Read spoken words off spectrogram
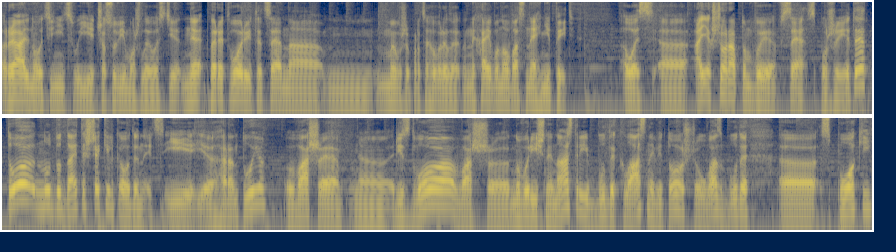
реально оцініть свої часові можливості, не перетворюйте це на ми вже про це говорили. Нехай воно вас не гнітить. Ось, е, а якщо раптом ви все спожиєте, то ну додайте ще кілька одиниць, і гарантую, ваше е, різдво, ваш е, новорічний настрій буде класний від того, що у вас буде спокій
